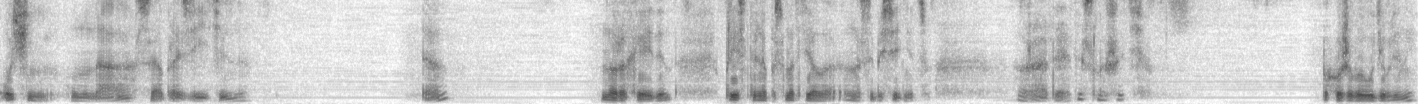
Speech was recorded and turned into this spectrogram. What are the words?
очень умна, сообразительна. Да? Нора Хейден пристально посмотрела на собеседницу. Рада это слышать. Похоже, вы удивлены?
